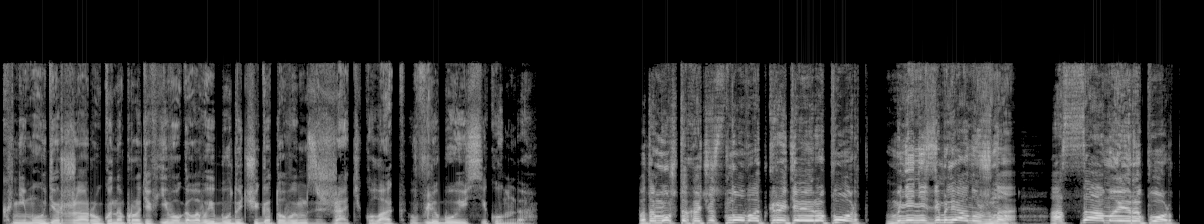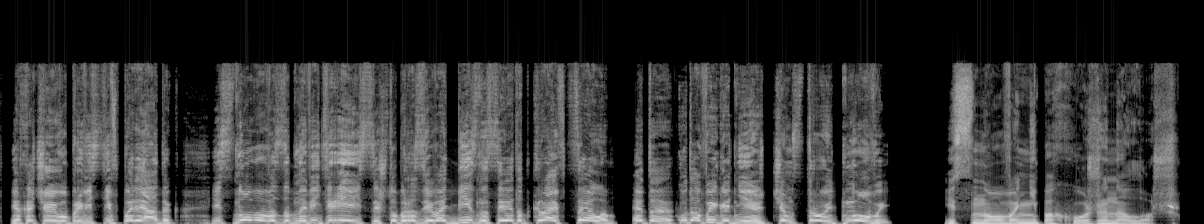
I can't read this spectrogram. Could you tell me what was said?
к нему, держа руку напротив его головы, будучи готовым сжать кулак в любую секунду. «Потому что хочу снова открыть аэропорт! Мне не земля нужна, а сам аэропорт! Я хочу его привести в порядок и снова возобновить рейсы, чтобы развивать бизнес и этот край в целом! Это куда выгоднее, чем строить новый!» И снова не похоже на ложь.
